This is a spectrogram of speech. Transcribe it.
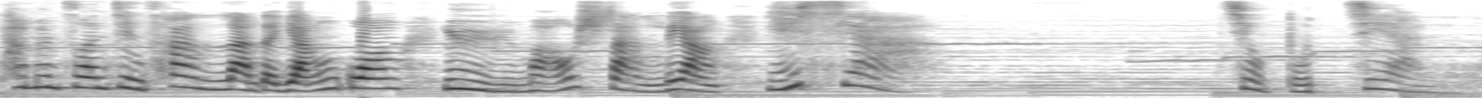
它们钻进灿烂的阳光，羽毛闪亮，一下就不见了。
